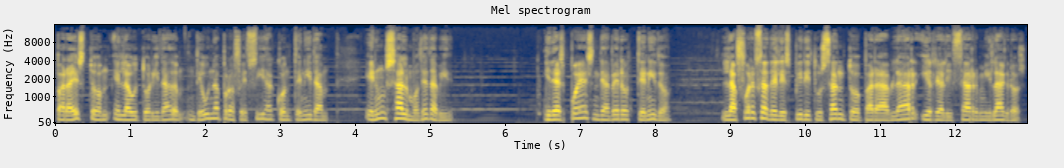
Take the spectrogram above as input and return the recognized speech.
para esto en la autoridad de una profecía contenida en un salmo de David, y después de haber obtenido la fuerza del Espíritu Santo para hablar y realizar milagros,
